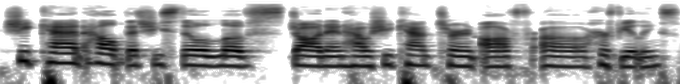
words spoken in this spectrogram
she can't help that she still loves John and how she can't turn off uh, her feelings.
